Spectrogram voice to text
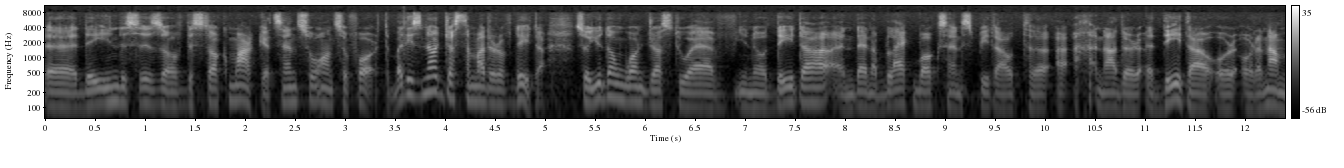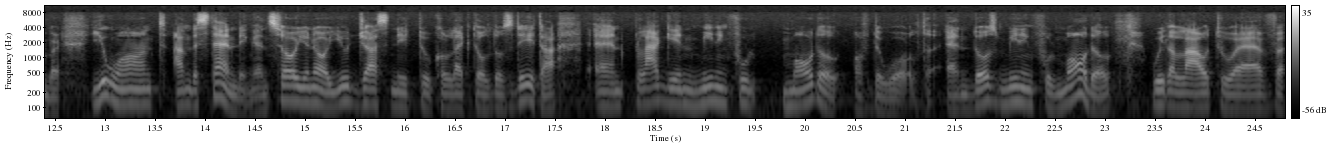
the indices of the stock markets, and so on and so forth. But it's not just a matter of data. So you don't want just to have you know data and then a black box and spit out uh, another data data or, or a number. You want understanding. And so, you know, you just need to collect all those data and plug in meaningful model of the world and those meaningful model will allow to have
